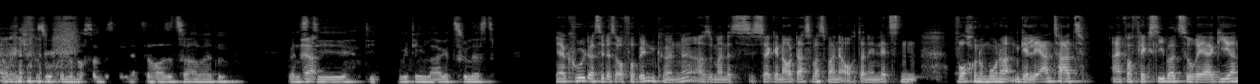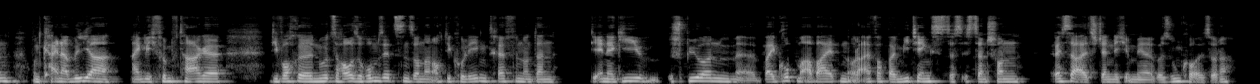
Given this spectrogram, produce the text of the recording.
Aber ich versuche immer noch so ein bisschen mehr zu Hause zu arbeiten, wenn es ja. die, die Meetinglage zulässt. Ja, cool, dass sie das auch verbinden können. Ne? Also man, das ist ja genau das, was man ja auch dann in den letzten Wochen und Monaten gelernt hat, einfach flexibler zu reagieren. Und keiner will ja eigentlich fünf Tage die Woche nur zu Hause rumsitzen, sondern auch die Kollegen treffen und dann die Energie spüren äh, bei Gruppenarbeiten oder einfach bei Meetings. Das ist dann schon besser als ständig immer über Zoom-Calls, oder?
